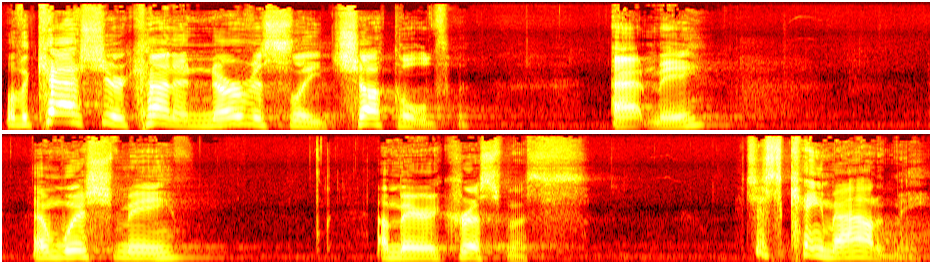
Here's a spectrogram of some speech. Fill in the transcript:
Well, the cashier kind of nervously chuckled at me and wished me a Merry Christmas. It just came out of me.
